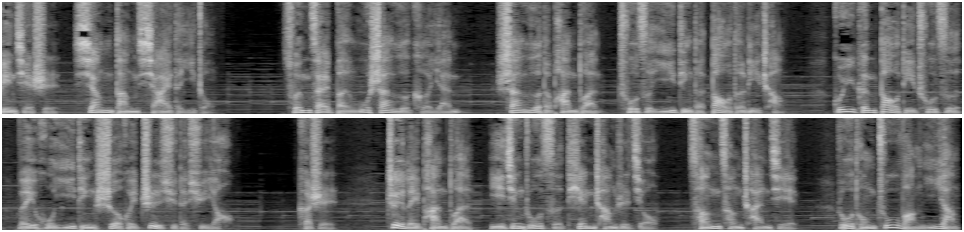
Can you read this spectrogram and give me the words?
并且是相当狭隘的一种。存在本无善恶可言。善恶的判断出自一定的道德立场，归根到底出自维护一定社会秩序的需要。可是，这类判断已经如此天长日久、层层缠结，如同蛛网一样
